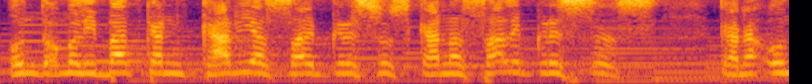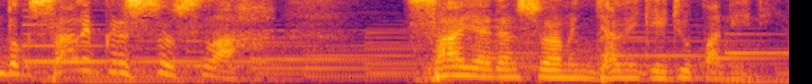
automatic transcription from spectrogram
untuk melibatkan karya salib Kristus karena salib Kristus, karena untuk salib Kristuslah saya dan saudara menjalani kehidupan ini.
